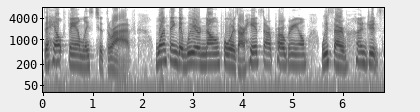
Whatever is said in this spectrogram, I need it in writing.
to help families to thrive. One thing that we are known for is our Head Start program. We serve hundreds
